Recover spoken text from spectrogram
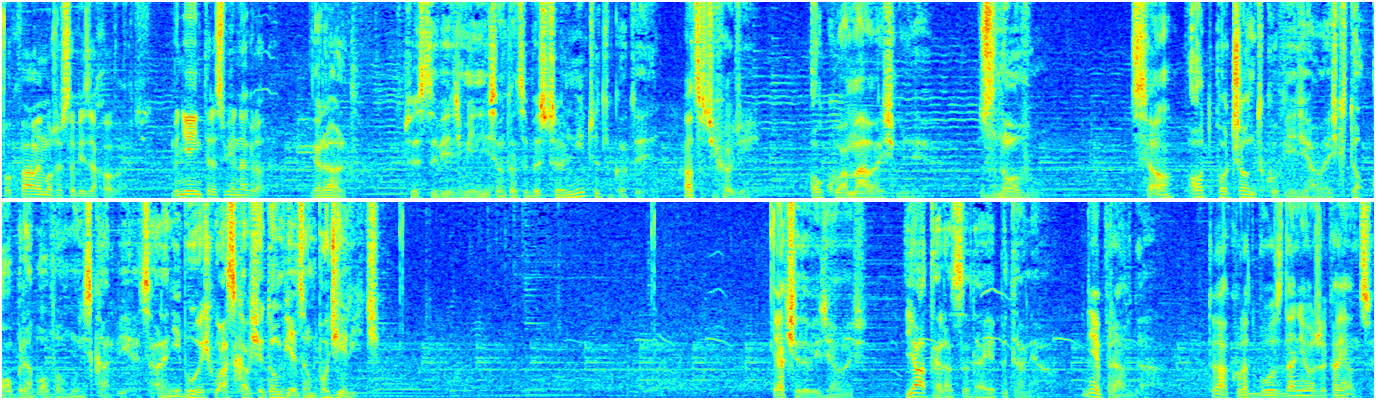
Pochwałę możesz sobie zachować. Mnie interesuje nagroda. Geralt, wszyscy Wiedźmini są tacy bezczelni, czy tylko ty? O co ci chodzi? Okłamałeś mnie. Znowu. Co? Od początku wiedziałeś, kto obrabował mój skarbiec, ale nie byłeś łaskaw się tą wiedzą podzielić. Jak się dowiedziałeś? Ja teraz zadaję pytania. Nieprawda. To akurat było zdanie orzekające.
